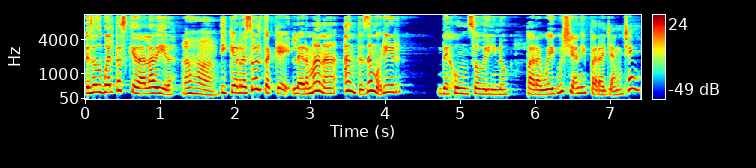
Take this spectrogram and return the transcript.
Esas vueltas que da la vida. Ajá. Y que resulta que la hermana, antes de morir, dejó un sobrino para Wei Wuxian y para Yang Cheng.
